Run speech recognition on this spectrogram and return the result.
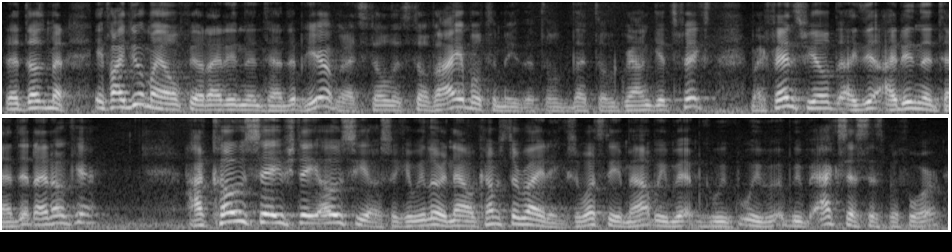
That doesn't matter. If I do in my own field, I didn't intend it here, but it's still it's still valuable to me that the, that the ground gets fixed. My friend's field, I, did, I didn't intend it. I don't care. Hakosef shtei osios. Okay, we learn. Now it comes to writing. So what's the amount? We've, we've, we've, we've accessed this before.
